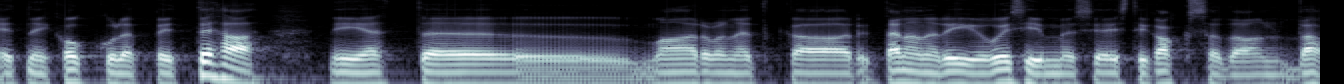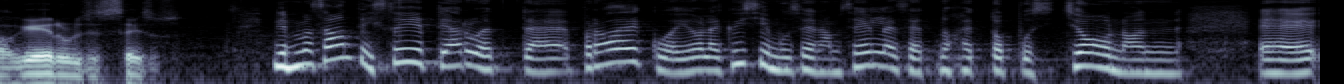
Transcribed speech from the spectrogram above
et neid kokkuleppeid teha. Nii et äh, ma arvan, et ka tänane Riigikogu esimees ja Eesti kakssada on väga keerulises seisus. Nii et ma saan teist õieti aru, et äh, praegu ei ole küsimus enam selles, et noh, et opositsioon on eh,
